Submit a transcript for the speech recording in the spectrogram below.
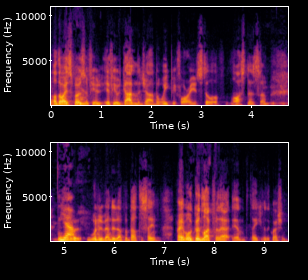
Although I suppose Yeah. if you if you had gotten the job a week before, you'd still have lost it. So Yeah. it would, would have ended up about the same. All right. Well, good Mhm. luck for that, and thank you for the question.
